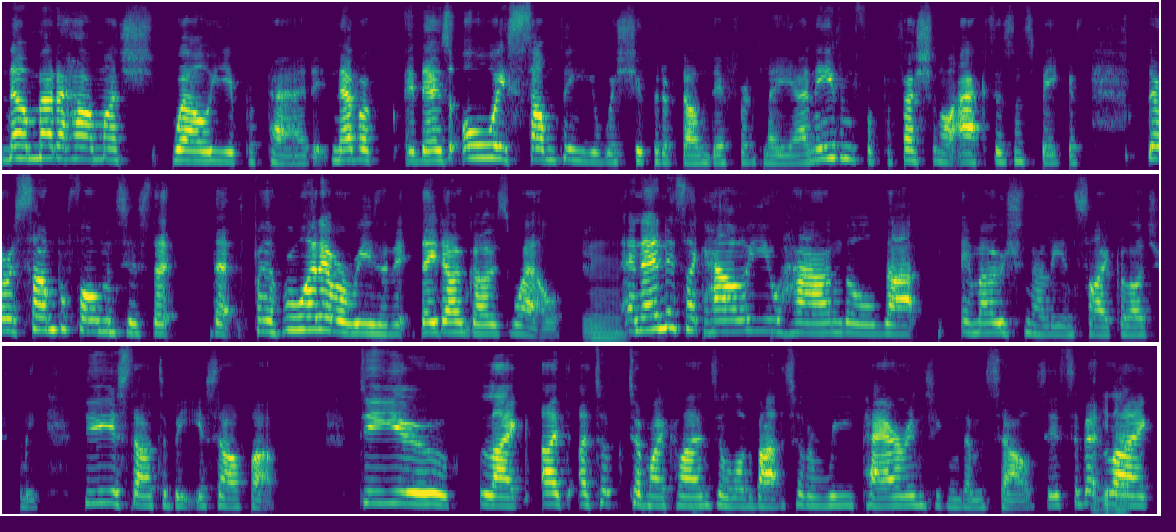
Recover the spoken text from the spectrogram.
no matter how much well you prepared, it never there's always something you wish you could have done differently. And even for professional actors and speakers, there are some performances that that for whatever reason it, they don't go as well mm. and then it's like how you handle that emotionally and psychologically do you start to beat yourself up do you like I, I talk to my clients a lot about sort of reparenting themselves. It's a bit yeah. like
